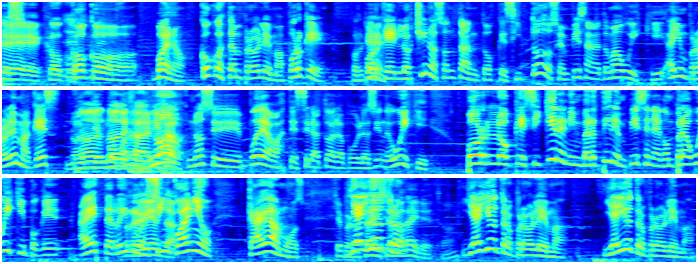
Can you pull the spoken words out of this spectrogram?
Eh, Coco. Coco. Bueno, Coco está en problema. ¿Por qué? ¿Por qué? Porque los chinos son tantos que si todos empiezan a tomar whisky, hay un problema que es. No, hay No- tiempo no para deja de nada. No, Anijar. no se puede abastecer a toda la población de whisky. Por lo que si quieren invertir, empiecen a comprar whisky porque a este ritmo de Revienta. 5 años cagamos. Che, pero Y hay otro- al aire esto, ¿eh? Y hay otro problema. Y hay otro problema.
